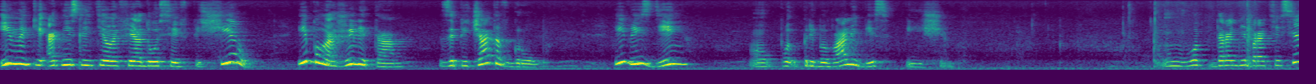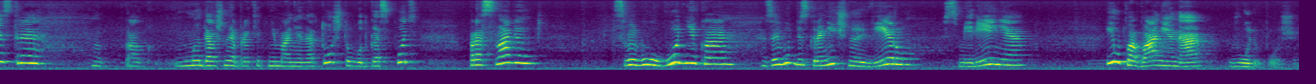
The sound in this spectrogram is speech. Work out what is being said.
Иноки отнесли тело Феодосия в пещеру и положили там, запечатав гроб. И весь день пребывали без пищи. Вот, дорогие братья и сестры, мы должны обратить внимание на то, что вот Господь прославил своего угодника за его безграничную веру, смирение и упование на волю Божию,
